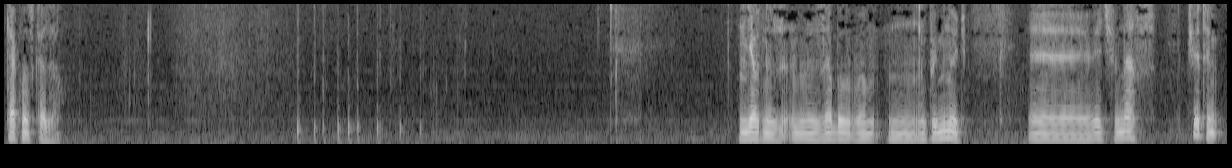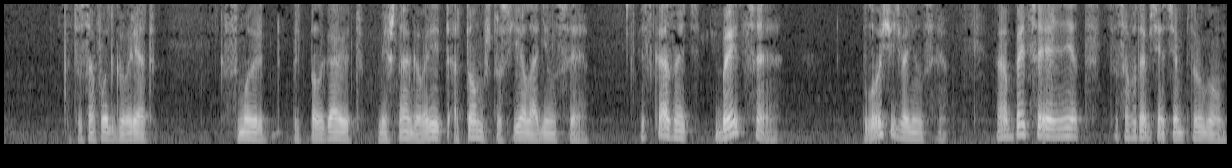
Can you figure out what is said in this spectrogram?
Так он сказал. Я вот забыл вам упомянуть, э, ведь у нас, что это Тософот говорят, смотрят, предполагают, Мишна говорит о том, что съел один С. И сказано ведь БЦ, площадь в один С. А БЦ нет, Тософот объясняет всем по-другому.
